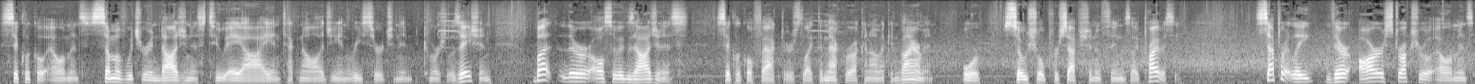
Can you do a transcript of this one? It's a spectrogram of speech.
cyclical elements, some of which are endogenous to AI and technology and research and commercialization, but there are also exogenous cyclical factors like the macroeconomic environment or social perception of things like privacy. Separately, there are structural elements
